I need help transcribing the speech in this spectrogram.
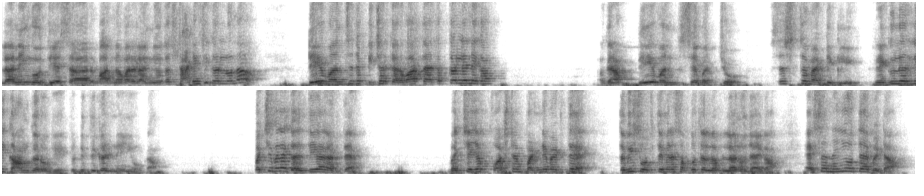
लर्निंग होती है सर बाद में हमारा लर्निंग होता है। स्टार्टिंग से कर लो ना। डे वन से जब टीचर करवाता है, तब कर लेने का। अगर आप डे वन से बच्चों सिस्टमेटिकली रेगुलरली काम करोगे तो डिफ़िकल्ट नहीं होगा। बच्चे पता गलती क्या करते हैं? बच्चे जब फ़र्स्ट टाइम पढ़ने बैठते हैं, तभी सोचते मेरा सब कुछ लर्न हो जाएगा। ऐसा नहीं होता है बेटा।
